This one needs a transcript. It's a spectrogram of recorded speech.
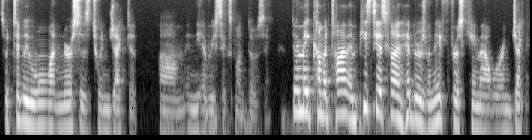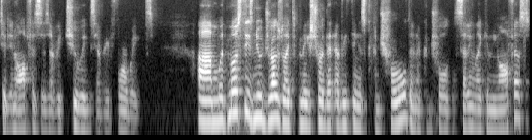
So typically we want nurses to inject it um, in the every six month dosing. There may come a time, and PCSK9 inhibitors, when they first came out, were injected in offices every two weeks, every four weeks. Um, with most of these new drugs, we like to make sure that everything is controlled in a controlled setting, like in the office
